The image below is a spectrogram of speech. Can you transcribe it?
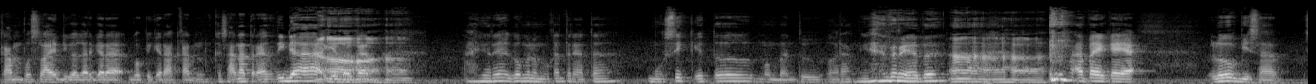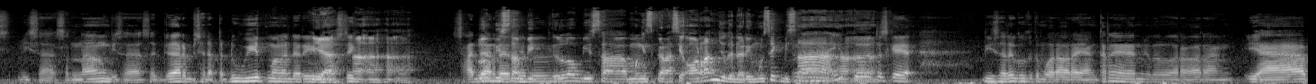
kampus lain juga gara-gara gue pikir akan ke sana ternyata tidak gitu Ah, kan ah, ah. akhirnya gue menemukan ternyata musik itu membantu orangnya ternyata apa ya kayak lu bisa bisa senang bisa segar bisa dapat duit malah dari Iya. musik sadar Lo bisa lo bisa menginspirasi orang juga dari musik bisa. nah Ah, itu terus kayak di sana gue ketemu orang-orang yang keren ketemu orang-orang ya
